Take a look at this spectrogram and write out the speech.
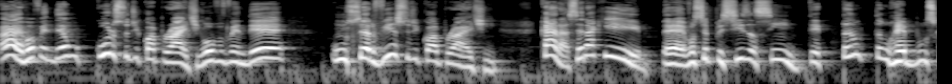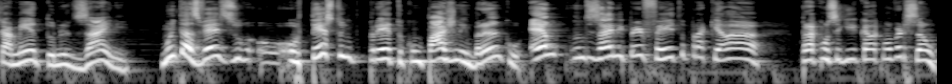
Ah, eu vou vender um curso de copywriting, ou vou vender um serviço de copywriting. Cara, será que é, você precisa, assim, ter tanto rebuscamento no design? Muitas vezes o, o, texto em preto com página em branco é um, um design perfeito para aquela para conseguir aquela conversão.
